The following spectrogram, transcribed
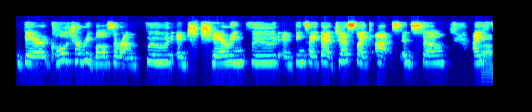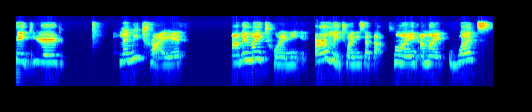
their culture revolves around food and sharing food and things like that, just like us. And so I wow. figured, let me try it. I'm in my 20, early 20s at that point. I'm like, what's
